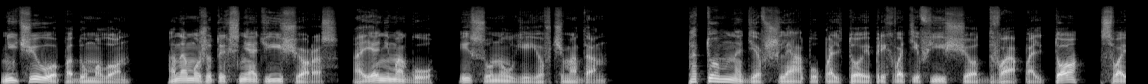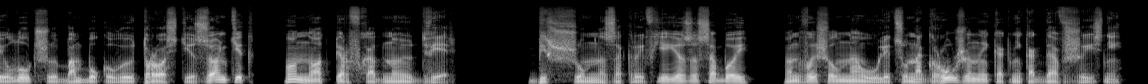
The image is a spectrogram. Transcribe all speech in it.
«Ничего», — подумал он, — «она может их снять еще раз, а я не могу», и сунул ее в чемодан. Потом, надев шляпу, пальто и прихватив еще два пальто, свою лучшую бамбуковую трость и зонтик, он отпер входную дверь. Бесшумно закрыв ее за собой, он вышел на улицу, нагруженный, как никогда в жизни,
